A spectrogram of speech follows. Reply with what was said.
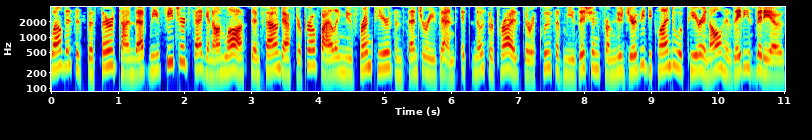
Well this is the third time that we've featured Fagen on Lost and Found after profiling New Frontiers and Century's End, it's no surprise the reclusive musician from New Jersey declined to appear in all his 80s videos.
